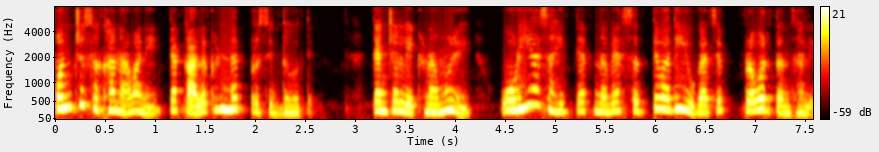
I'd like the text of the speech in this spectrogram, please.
पंचसखा नावाने त्या कालखंडात प्रसिद्ध होते. त्यांच्या लेखनामुळे ओडिया साहित्यात नव्या सत्यवादी युगाचे प्रवर्तन झाले.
